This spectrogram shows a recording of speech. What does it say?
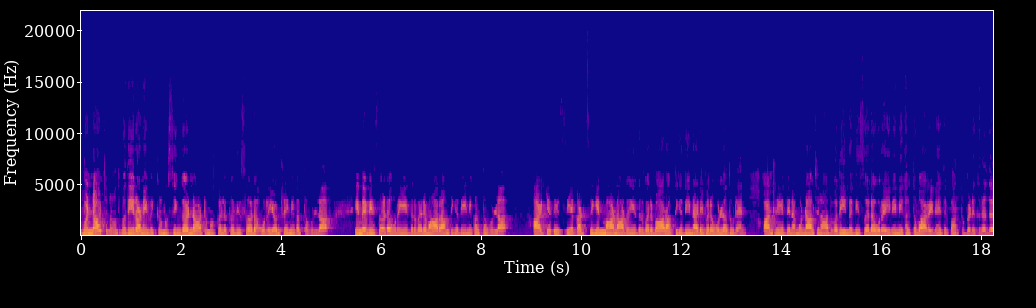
முன்னாள் ஜனாதிபதி ரணில் விக்ரமசிங்க நாட்டு மக்களுக்கு விசேட உரையொன்றை நிகழ்த்தவுள்ளார். இந்த விசேட உரையை எதிர்வரும் ஆறாம் தேதி நிகழ்த்தவுள்ளார். ஐக்கிய தேசிய கட்சியின் மாநாடு எதிர்வரும் ஆறாம் தேதி நடைபெற உள்ளதுடன் அன்றைய தினம் முன்னாள் ஜனாதிபதி இந்த விசேட உரையினை நிகழ்த்துவார் என எதிர்பார்க்கப்படுகிறது.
